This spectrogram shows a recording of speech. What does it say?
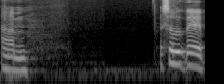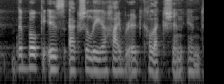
Um, so the, the book is actually a hybrid collection and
